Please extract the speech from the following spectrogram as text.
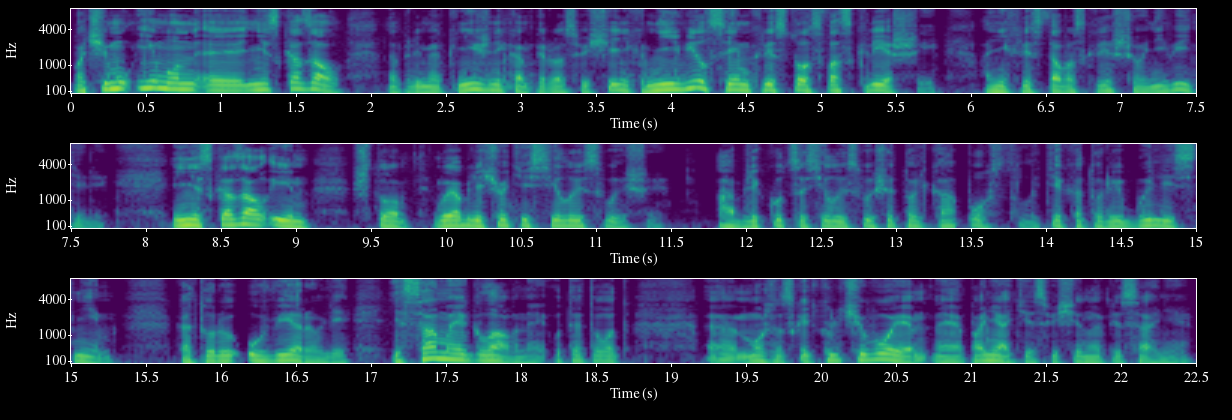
Почему им он э, не сказал, например, книжникам, первосвященникам, не явился им Христос воскресший, они Христа воскресшего не видели, и не сказал им, что вы облечете силой свыше, а облекутся силой свыше только апостолы, те, которые были с ним, которые уверовали. И самое главное, вот это вот, э, можно сказать, ключевое э, понятие Священного Писания,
